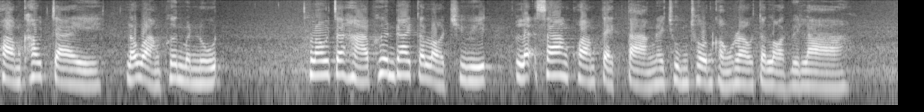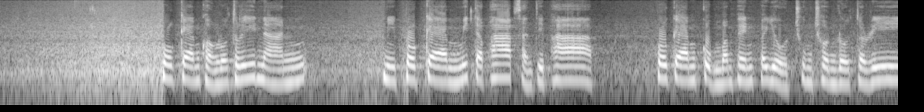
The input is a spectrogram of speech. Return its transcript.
ความเข้าใจระหว่างเพื่อนมนุษย์ เราจะหาเพื่อนได้ตลอดชีวิต และสร้างความแตกต่างในชุมชนของเราตลอดเวลา โปรแกรมของโรตารี่นั้น มีโปรแกรมมิตรภาพสันติภาพ รแกรมกลุ่มบำเพ็ญประโยชน์ชุมชนโรตารี่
